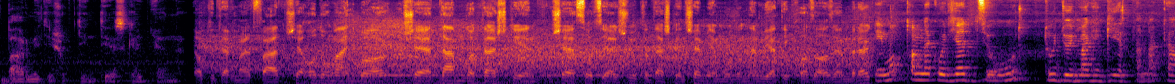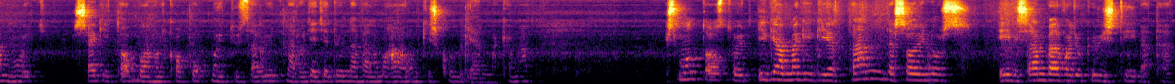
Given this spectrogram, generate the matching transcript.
bármit is ott intézkedjen. A kitermelt fát se adományba, se támogatásként, se szociális juttatásként semmilyen módon nem vihetik haza az emberek. Én mondtam neki, hogy jegyző úr, tudja, hogy megígérte nekem, hogy segít abban, hogy kapok majd tüzelőt, mert hogy egyedül nevelem a három kiskorú gyermekemet. És mondta azt, hogy igen, megígértem, de sajnos én is ember vagyok, ő is tévedhet.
